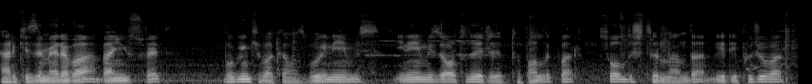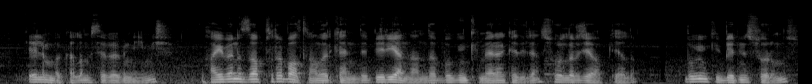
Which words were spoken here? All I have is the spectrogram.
Herkese merhaba, ben Yusufet. Bugünkü vakamız bu ineğimiz. İneğimizde orta derecede bir topallık var. Sol dış tırnağında bir ipucu var. Gelin bakalım sebebi neymiş. Hayvanı zaptırıp altına alırken de bir yandan da bugünkü merak edilen soruları cevaplayalım. Bugünkü birinci sorumuz.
